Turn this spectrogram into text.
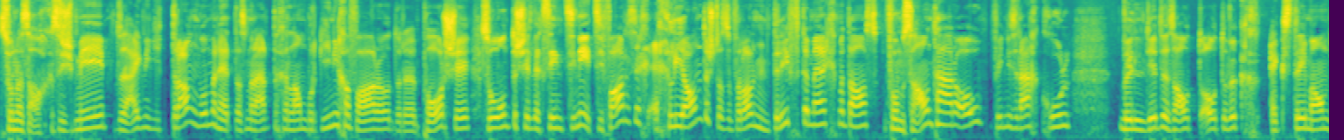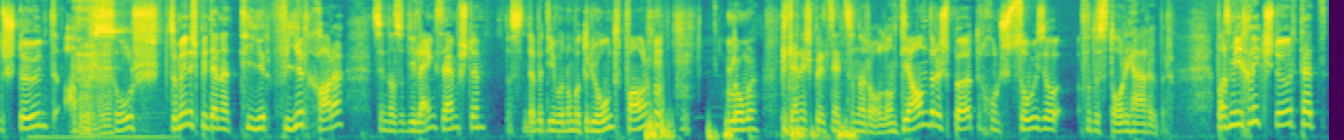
so eine Sache. Es ist mehr der eigene Drang, den man hat, dass man endlich einen Lamborghini kann fahren oder einen Porsche. So unterschiedlich sind sie nicht. Sie fahren sich ein bisschen anders, also vor allem im Driften merkt man das. Vom Sound her auch, finde ich es recht cool weil jedes Auto, Auto wirklich extrem anders stöhnt, aber mhm. sonst, zumindest bei diesen Tier 4 Karren, sind also die längsamsten, das sind eben die, die nur 300 fahren. nur. Bei denen spielt es nicht so eine Rolle. Und die anderen später kommst du sowieso von der Story her rüber. Was mich ein bisschen gestört hat,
